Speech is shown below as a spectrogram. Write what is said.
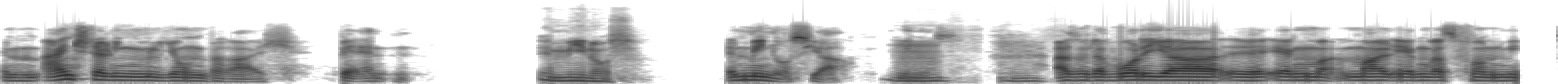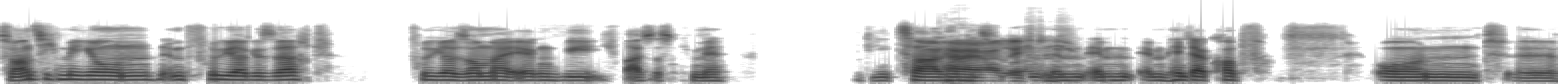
im einstelligen Millionenbereich beenden. Im Minus. Im Minusjahr. Mhm. Minus. Mhm. Also da wurde ja äh, irgendwann mal irgendwas von minus 20 Millionen im Frühjahr gesagt. Frühjahr, Sommer irgendwie, ich weiß es nicht mehr. Die Zahl Ja, hatte ja, ich im, im, im Hinterkopf. Und äh,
